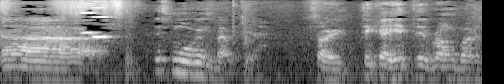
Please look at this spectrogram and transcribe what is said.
Uh, just moving back here. Sorry, I think I hit the wrong button.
